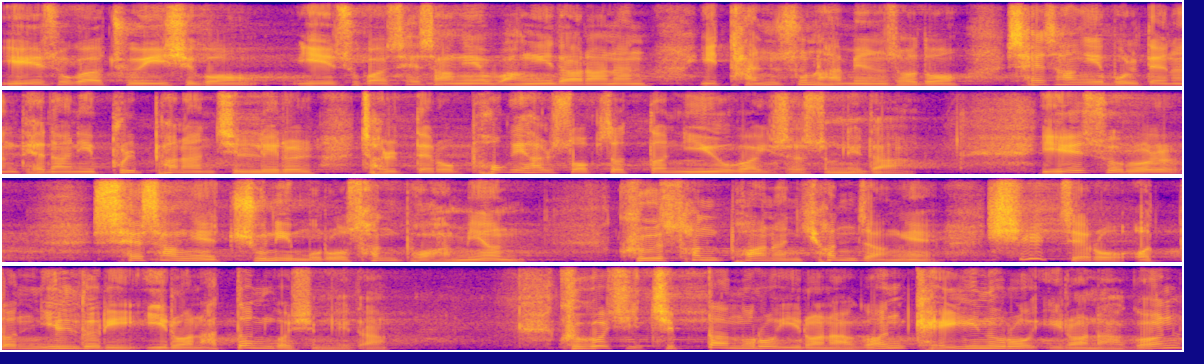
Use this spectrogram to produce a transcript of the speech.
예수가 주이시고 예수가 세상의 왕이다라는 이 단순하면서도 세상이 볼 때는 대단히 불편한 진리를 절대로 포기할 수 없었던 이유가 있었습니다. 예수를 세상의 주님으로 선포하면 그 선포하는 현장에 실제로 어떤 일들이 일어났던 것입니다. 그것이 집단으로 일어나건 개인으로 일어나건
